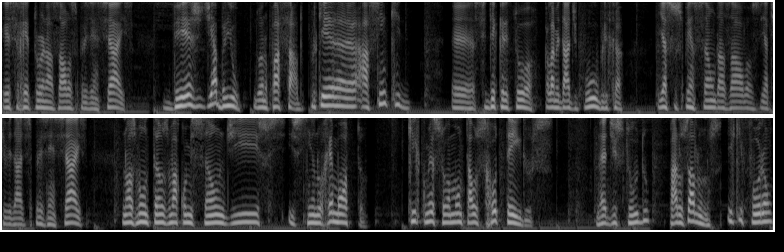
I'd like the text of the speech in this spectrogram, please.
esse retorno às aulas presenciais desde abril do ano passado, porque eh, assim que é, se decretou calamidade pública e a suspensão das aulas e atividades presenciais, nós montamos uma comissão de ensino remoto que começou a montar os roteiros né, de estudo para os alunos e que foram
